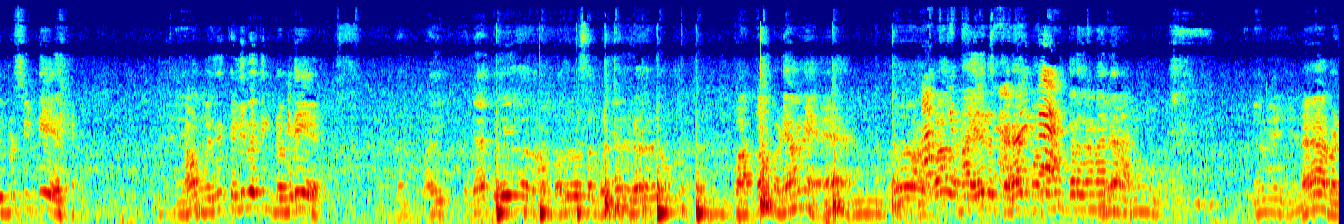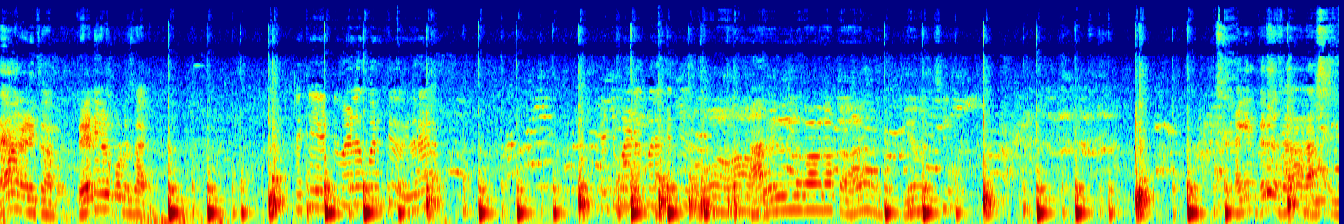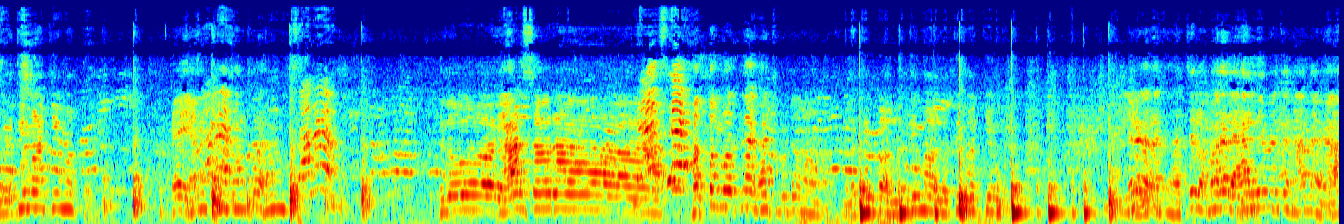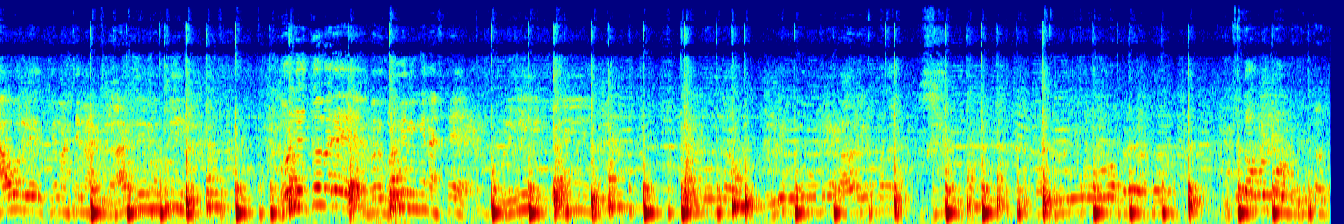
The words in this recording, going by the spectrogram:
ಬಿಡಿಸಿಟ್ಟಿ ನಾವು ಬರೀ ಕಲಿಬೇಕಿಲ್ಲ ಡಬಡಿ ಪಾಪ ಬಡ್ಯಾವನೆ ನಾ ಏನು ಕರೆಕ್ಟ್ ಮಾತಾಡೋದು ಕರೆದಣ ಏನೇ ಹಾ ಬಡ್ಯಾವ ನಡೀತಾವ ಟ್ರೈನಿಂಗ್ ಹೇಳ್ಕೊಟ್ರೆ ಸಾಕು ಯಾಕೆ ಎಂಟು ಬೆಳಗ್ಗೆ ಬರ್ತೀವಿ ಇದ್ರಾಗ ಎಷ್ಟು ಬೆಳಗ್ಗೆ ಬರಕತ್ತೀವಿ ಏನ್ ಹಚ್ಚಿ ಹಾಗೇನು ಕರೆದ ಸರ್ ಮತ್ತೆ ಇದು ಇದು ಎರಡ್ ಸಾವಿರ ಹತ್ತೊಂಬತ್ನಾಗ ಹಚ್ಬಿಟ್ಟು ನಾವು ಲತಿಮಾ ಲತಿಮಾ ಲತಿಮಾ ಕೇವು ಹಚ್ಚಿಲ್ಲ ಮರಲ್ಲ ಯಾರು ನಾನು ಯಾವ ಹಚ್ಚಿಲ್ಲ. ಇದ್ದು ಬರೀ ಬರೀ ಗೋಲ್ಡ್ ನಿಂಗೇನು ಅಷ್ಟೇ.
